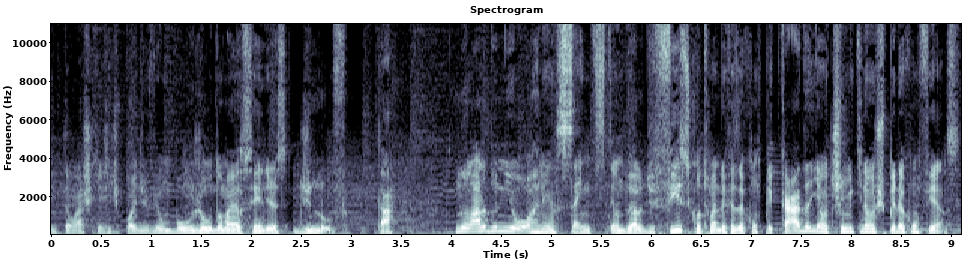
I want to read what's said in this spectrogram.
Então acho que a gente pode ver um bom jogo do Miles Sanders de novo, tá? No lado do New Orleans Saints, tem um duelo difícil contra uma defesa complicada e é um time que não inspira confiança.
